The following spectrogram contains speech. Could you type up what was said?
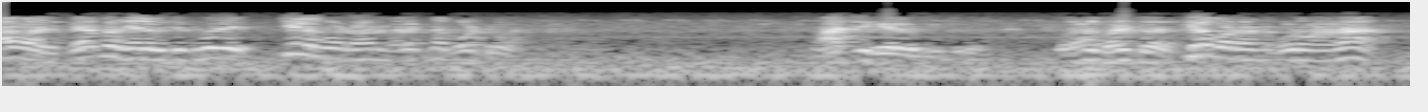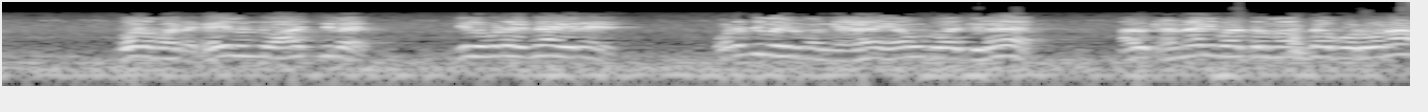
ஆகாது. பேப்பர் கையில வச்சிருக்கும் போது கீழே போடுறான்னு மிரட்டினா போட்டுருவான். வாட்சி கையில வச்சுருவான் ஒரு நாள் மிரட்டுவார் கீழே போடுறான்னு போடுவானா? போட மாட்டேன். கையில இருந்து வாட்சில கீழே போட என்ன ஆயிரும்? உடஞ்சு போயிருப்பாங்க. என் வாட்சில அது கண்ணாடி பாத்திரமா இருந்தா போடுவானா?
